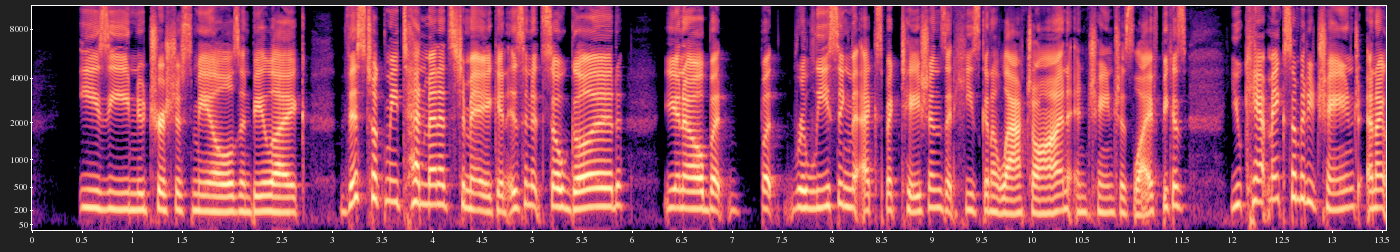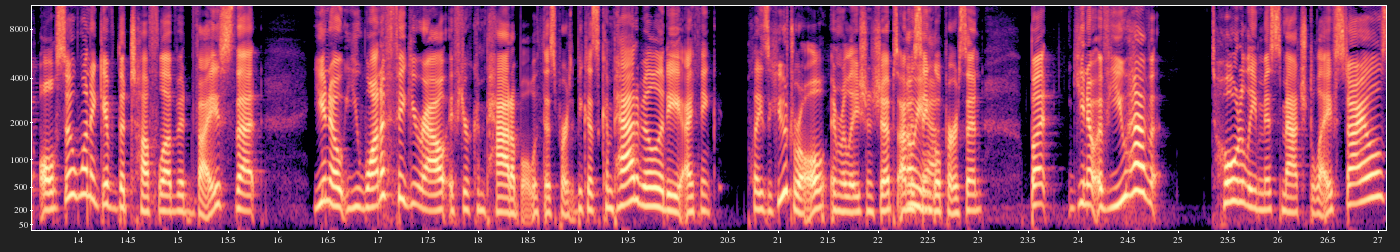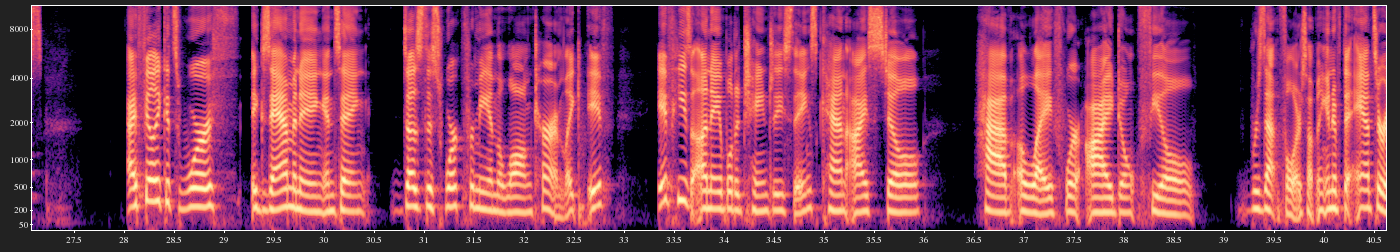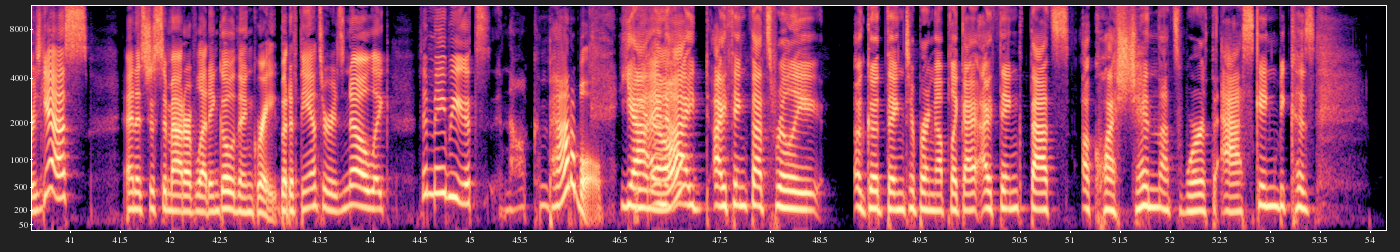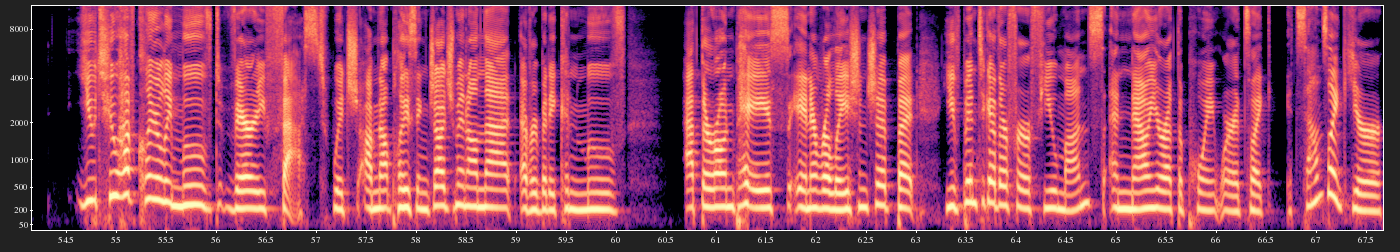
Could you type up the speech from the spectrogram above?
easy, nutritious meals and be like, this took me 10 minutes to make and isn't it so good? You know, but but releasing the expectations that he's going to latch on and change his life because you can't make somebody change and I also want to give the tough love advice that you know, you want to figure out if you're compatible with this person because compatibility, I think, plays a huge role in relationships. I'm Oh, a yeah. single person. But, you know, if you have totally mismatched lifestyles, I feel like it's worth examining and saying, does this work for me in the long term? Like if if he's unable to change these things, can I still have a life where I don't feel resentful or something? And if the answer is yes, and it's just a matter of letting go, then great. But if the answer is no, like then maybe it's not compatible. Yeah, you know? and I I think that's really a good thing to bring up. Like I, I think that's a question that's worth asking because you two have clearly moved very fast, which I'm not placing judgment on that. Everybody can move at their own pace in a relationship, but you've been together for a few months and now you're at the point where it's like it sounds like you're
